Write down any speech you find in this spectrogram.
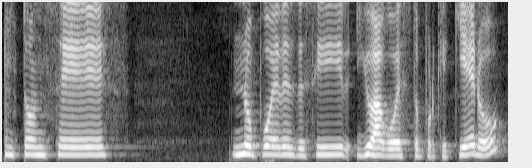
Entonces, no puedes decir yo hago esto porque quiero,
